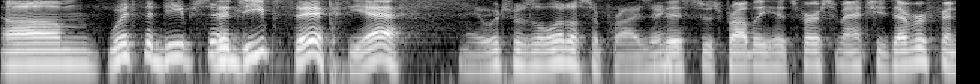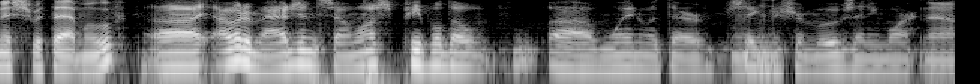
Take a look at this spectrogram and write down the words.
Um, with the deep six. the deep six, yes. yeah, which was a little surprising. This was probably his first match he's ever finished with that move. Uh, I would imagine so. Most people don't um, win with their signature moves anymore. No,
